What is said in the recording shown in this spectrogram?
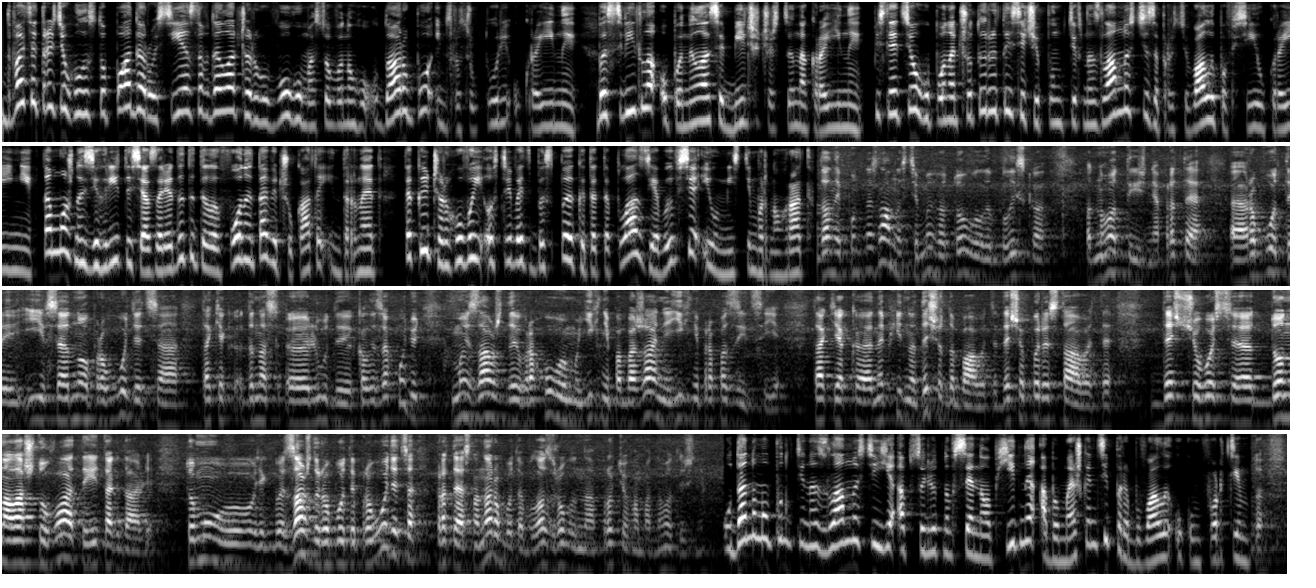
23 листопада Росія завдала чергового масованого удару по інфраструктурі України. Без світла опинилася більша частина країни. Після цього понад 4 тисячі пунктів незламності запрацювали по всій Україні. Там можна зігрітися, зарядити телефони та відшукати інтернет. Такий черговий острівець безпеки та тепла з'явився і у місті Мирноград. Даний пункт незламності ми готували близько одного тижня. Проте е, роботи і все одно проводяться, так як до нас е, люди, коли заходять, ми завжди враховуємо їхні побажання, їхні пропозиції, так як е, необхідно дещо додати, дещо переставити, десь чогось е, доналаштувати і так далі. Тому якби завжди роботи проводяться, проте основна робота була зроблена протягом одного тижня. У даному пункті незламності є абсолютно все необхідне, аби мешканці перебували у комфорті.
